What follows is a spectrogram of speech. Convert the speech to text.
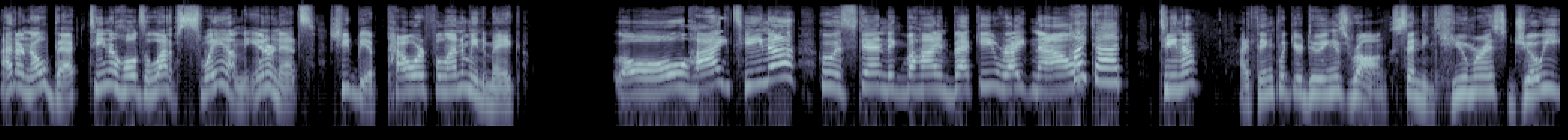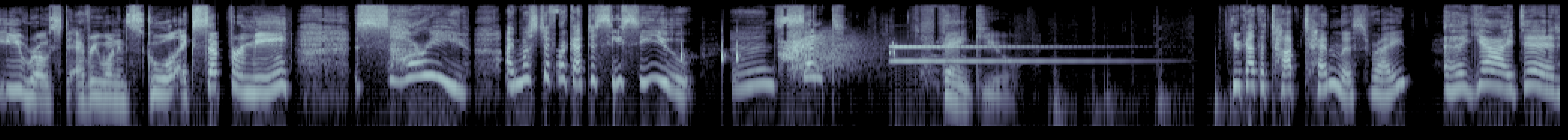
I don't know, Beck. Tina holds a lot of sway on the internets. She'd be a powerful enemy to make. Oh, hi, Tina, who is standing behind Becky right now. Hi, Todd. Tina, I think what you're doing is wrong. Sending humorous Joey E. roast to everyone in school except for me. Sorry, I must have forgot to CC you. And sent. Thank you. You got the top 10 list, right? Uh, yeah, I did.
